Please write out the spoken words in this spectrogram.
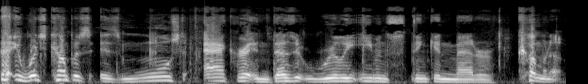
Hey, which compass is most accurate and does it really even stinking matter? Coming up.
